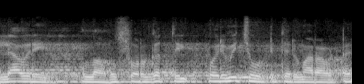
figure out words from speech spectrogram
എല്ലാവരെയും അള്ളാഹു സ്വർഗത്തിൽ ഒരുമിച്ച് കൂട്ടി തെരുമാറാവട്ടെ.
